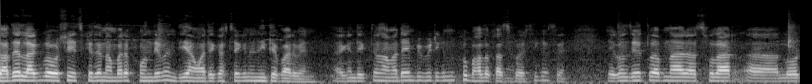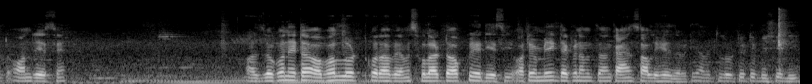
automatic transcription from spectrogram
যাদের লাগবে অবশ্যই স্ক্রিনের নাম্বারে ফোন দেবেন, দিয়ে আমাদের কাছ থেকে নিতে পারবেন। এখন দেখতে আমাদের এমপিপিটি কিন্তু খুব ভালো কাজ করে, ঠিক আছে? এখন যেহেতু আপনার সোলার লোড অন রয়েছে, আর যখন এটা ওভারলোড করা হবে, আমি সোলারটা অফ করে দিয়েছি অটোমেটিক দেখবেন আমি কারেন্ট চালু হয়ে যাবে, ঠিক আমি একটু লোডটা একটু বেশি দিই।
